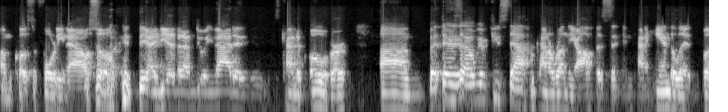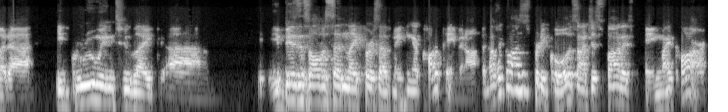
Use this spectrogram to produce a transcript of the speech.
I'm close to 40 now, so the idea that I'm doing that is, is kind of over. Um, but there's uh, we have a few staff who kind of run the office and, and kind of handle it. But uh, it grew into like uh, a business. All of a sudden, like first I was making a car payment off, and I was like, "Oh, this is pretty cool. It's not just fun; it's paying my car."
